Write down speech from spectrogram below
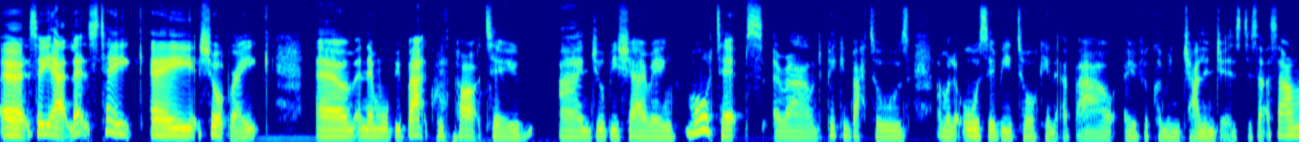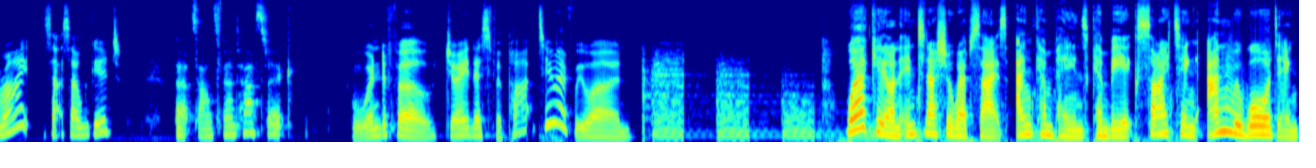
uh, so, yeah, let's take a short break um, and then we'll be back with part two. And you'll be sharing more tips around picking battles, and we'll also be talking about overcoming challenges. Does that sound right? Does that sound good? That sounds fantastic. Wonderful. Join us for part two, everyone. Working on international websites and campaigns can be exciting and rewarding,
